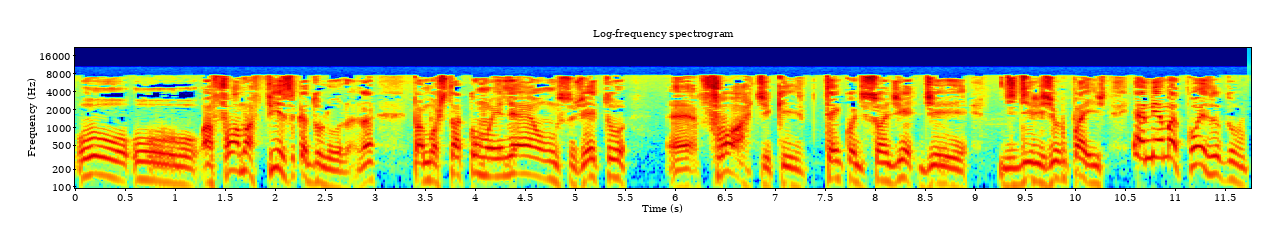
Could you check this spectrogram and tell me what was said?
o, o, a forma física do Lula, né? para mostrar como ele é um sujeito é, forte, que tem condições de, de, de, dirigir o país. É a mesma coisa do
